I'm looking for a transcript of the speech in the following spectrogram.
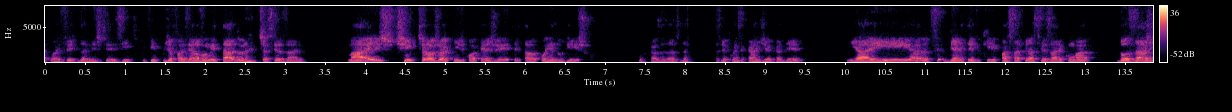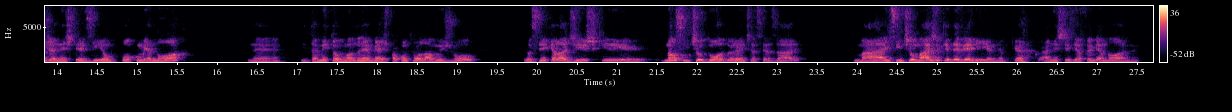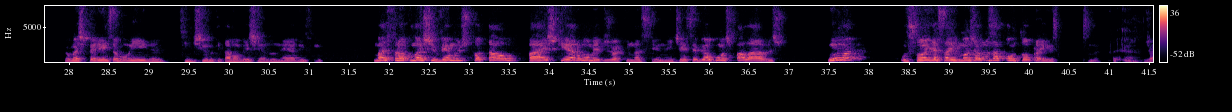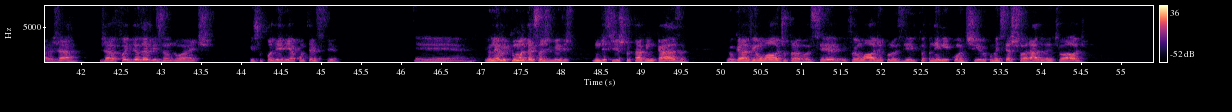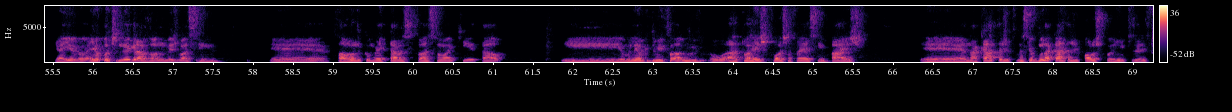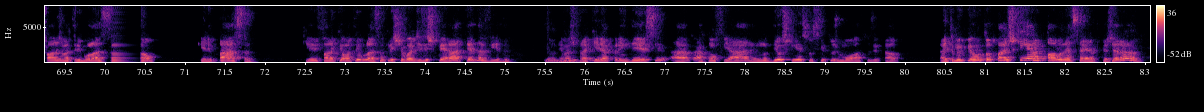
o efeito da anestesia, enfim, podia fazer ela vomitar durante a cesárea. Mas tinha que tirar o Joaquim de qualquer jeito, ele estava correndo risco por causa da, da, frequência cardíaca dele. E aí a Bianca teve que passar pela cesárea com uma dosagem de anestesia um pouco menor, né? E também tomando remédio para controlar o enjoo. Eu sei que ela diz que não sentiu dor durante a cesárea, mas sentiu mais do que deveria, né? Porque a anestesia foi menor, né? Foi uma experiência ruim, né? Sentindo que estavam mexendo nela, enfim. Mas, Franco, nós tivemos total paz, que era o momento de Joaquim nascer. Né? A gente recebeu algumas palavras. Uma, o sonho dessa irmã já nos apontou para isso. Né? É. Já, já, já foi Deus avisando antes que isso poderia acontecer. É, eu lembro que uma dessas vezes, um desses dias que eu estava em casa, eu gravei um áudio para você, e foi um áudio, inclusive, que eu nem me contive, eu comecei a chorar durante o áudio. E aí eu, aí eu continuei gravando mesmo assim, é, falando como é que estava a situação aqui e tal. E eu me lembro que tu me falou, a tua resposta foi assim, paz, é, na, carta de, na segunda carta de Paulo aos Coríntios, ele fala de uma tribulação que ele passa, que ele fala que é uma tribulação que ele chegou a desesperar até da vida. É, mas para que ele aprendesse a, a confiar no Deus que ressuscita os mortos e tal. Aí tu me perguntou, pai, quem era Paulo nessa época? Já era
